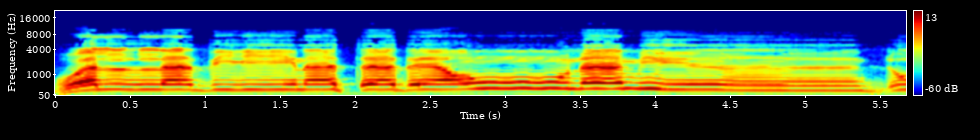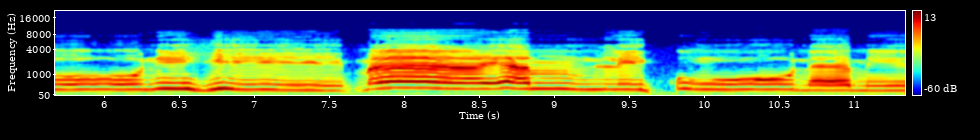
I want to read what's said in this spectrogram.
والذين تدعون من دونه ما يملكون من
